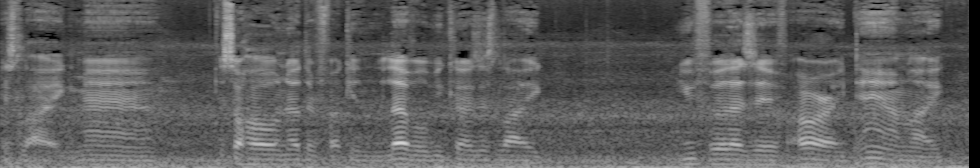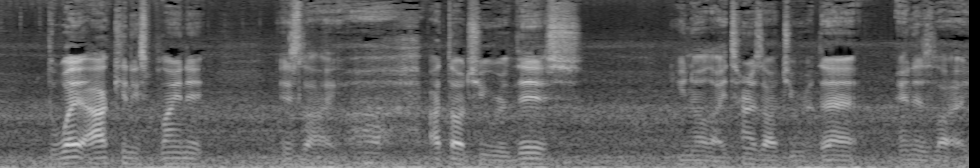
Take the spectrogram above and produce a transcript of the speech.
it's like man, it's a whole nother fucking level because it's like you feel as if all right, damn, like the way I can explain it is like uh, I thought you were this, you know, like turns out you were that, and it's like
